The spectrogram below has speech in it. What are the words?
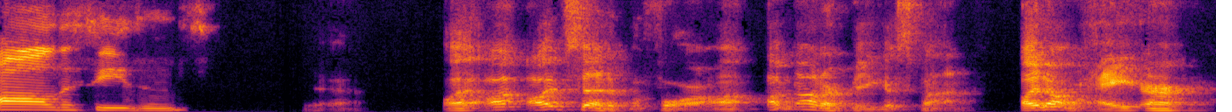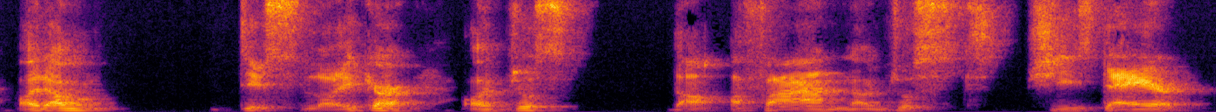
all the seasons. I, I I've said it before. I, I'm not her biggest fan. I don't hate her. I don't dislike her. I'm just not a fan. I'm just she's there.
